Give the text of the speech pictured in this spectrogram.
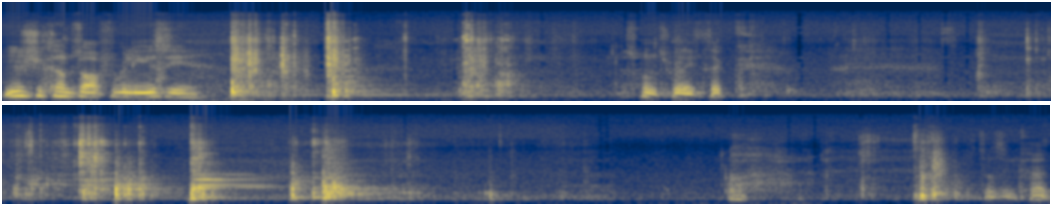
Usually comes off really easy. This one's really thick. Oh, doesn't cut.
